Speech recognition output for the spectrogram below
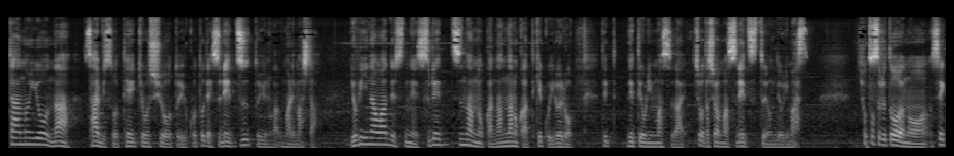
ターのようなサービスを提供しようということでスレッズというのが生まれました。呼び名はですねスレッズなのか何なのかって結構いろいろ出ておりますが一応私はまスレッズと呼んでおります。ひょっとするとあの世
